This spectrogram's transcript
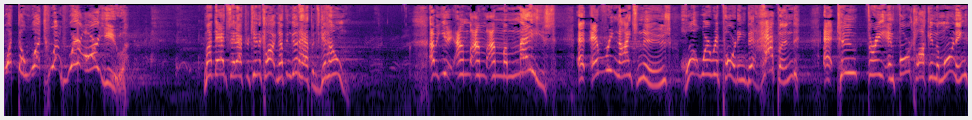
what the, what, what, where are you? My dad said after 10 o'clock, nothing good happens. Get home. I mean, I'm, I'm, I'm amazed at every night's news what we're reporting that happened at 2, 3, and 4 o'clock in the morning,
